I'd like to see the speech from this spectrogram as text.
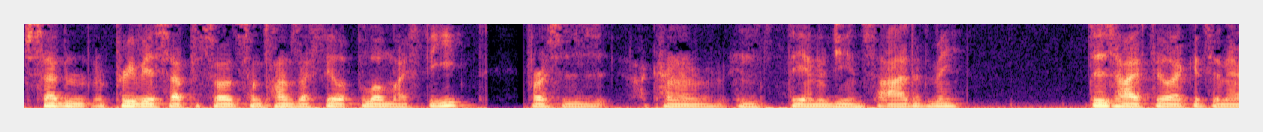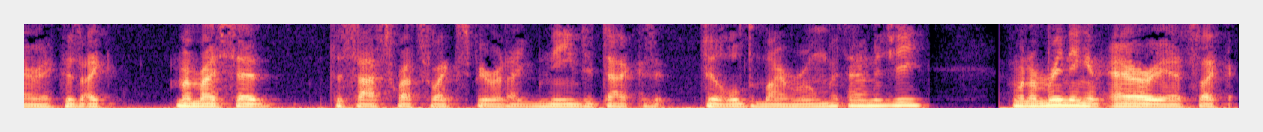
said in a previous episode, sometimes I feel it below my feet versus kind of in the energy inside of me. This is how I feel like it's an area because I remember I said the Sasquatch like spirit. I named it that because it filled my room with energy. When I'm reading an area, it's like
